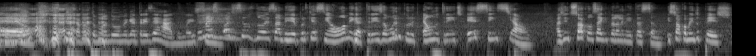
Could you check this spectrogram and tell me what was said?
É. entendeu? Eu tava tomando o ômega 3 errado, mas sim. Mas pode ser os dois, sabe, Rê? Porque assim, o ômega 3 é, o único, é um nutriente essencial. A gente só consegue pela alimentação e só comendo peixe.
